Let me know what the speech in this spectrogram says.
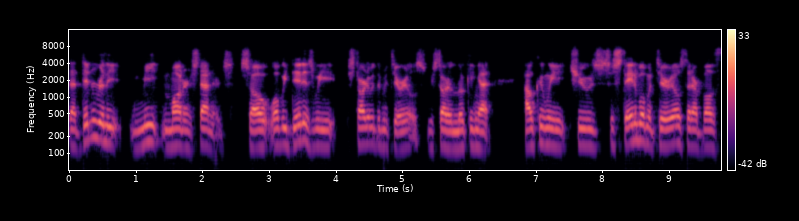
that didn't really meet modern standards. So what we did is we started with the materials. We started looking at how can we choose sustainable materials that are both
